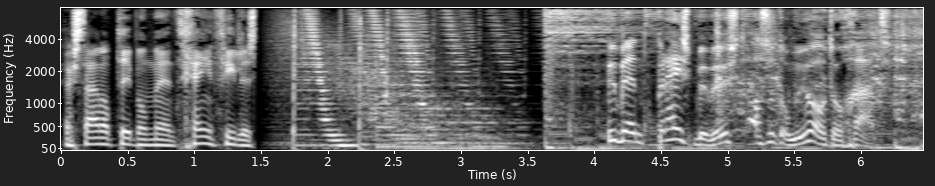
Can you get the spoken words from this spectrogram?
Er staan op dit moment geen files. U bent prijsbewust als het om uw auto gaat.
